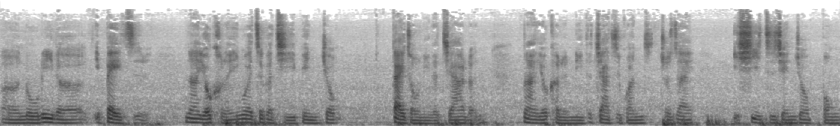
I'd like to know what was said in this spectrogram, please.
呃努力了一辈子，那有可能因为这个疾病就带走你的家人，那有可能你的价值观就在一夕之间就崩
